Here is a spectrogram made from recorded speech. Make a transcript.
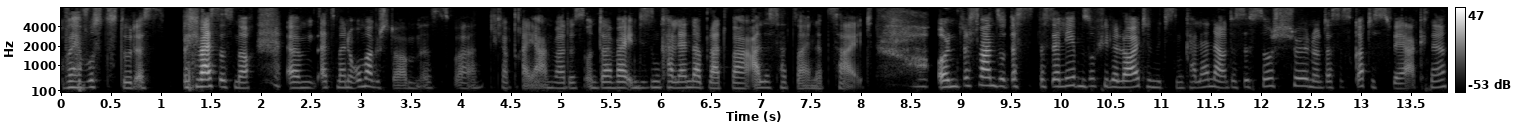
woher wusstest du das? Ich weiß das noch, ähm, als meine Oma gestorben ist, war, ich glaube, drei Jahren war das, und da war in diesem Kalenderblatt war, alles hat seine Zeit. Und das waren so, das, das erleben so viele Leute mit diesem Kalender und das ist so schön und das ist Gottes Werk, ne?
